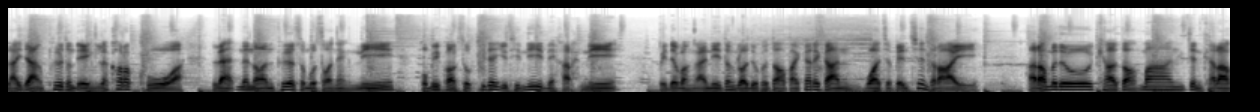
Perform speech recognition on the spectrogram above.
หลายอย่างเพื่อตนเองและครอบครัว และแน่นอนเพื่อสโมสรแห่งนี้ ผมมีความสุขที่ได้อยู่ที่นี่ในครั้งนี้เป็นแต่ว่างานนี้ต้องรอดูกันต่อไปกันได้กัน ว่าจะเป็นเช่นไรเรามาดูข่าวต่อมากันครับ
